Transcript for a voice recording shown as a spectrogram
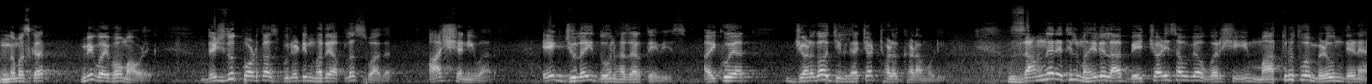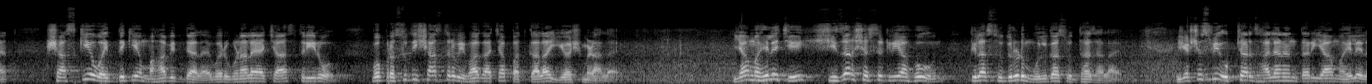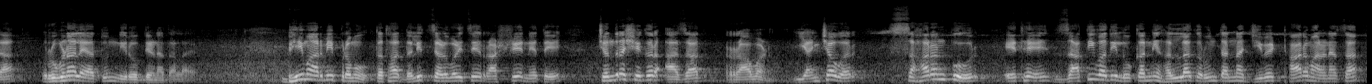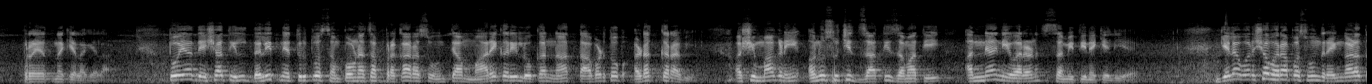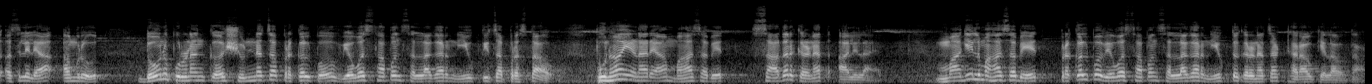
नमस्कार मी वैभव मावळे. देशदूत पॉडकास्ट बुलेटिनमध्ये आपलं स्वागत. आज शनिवार एक जुलै दोन हजार तेवीस. ऐकूयात जळगाव जिल्ह्याच्या ठळक घडामोडी. जामनेर येथील महिलेला बेचाळीसाव्या वर्षी मातृत्व मिळवून देण्यात शासकीय वैद्यकीय महाविद्यालय व रुग्णालयाच्या स्त्रीरोग व प्रसूतीशास्त्र विभागाच्या पथकाला यश मिळालं आहे या महिलेची शिजर शस्त्रक्रिया होऊन तिला सुदृढ मुलगा सुद्धा झाला आहे यशस्वी उपचार झाल्यानंतर या महिलेला रुग्णालयातून निरोप देण्यात आला आहे भीम आर्मी प्रमुख तथा दलित चळवळीचे राष्ट्रीय नेते चंद्रशेखर आझाद रावण यांच्यावर सहारनपूर येथे जातीवादी लोकांनी हल्ला करून त्यांना जीवे ठार मारण्याचा प्रयत्न केला गेला. तो या देशातील दलित नेतृत्व संपवण्याचा प्रकार असून त्या मारेकरी लोकांना ताबडतोब अडक करावी अशी मागणी अनुसूचित जाती जमाती अन्याय निवारण समितीने केली आहे. गेल्या वर्षभरापासून रेंगाळत असलेल्या अमृत दोन पूर्णांक शून्यचा प्रकल्प व्यवस्थापन सल्लागार नियुक्तीचा प्रस्ताव पुन्हा येणाऱ्या महासभेत सादर करण्यात आलेला आहे. मागील महासभेत प्रकल्प व्यवस्थापन सल्लागार नियुक्त करण्याचा ठराव केला होता.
